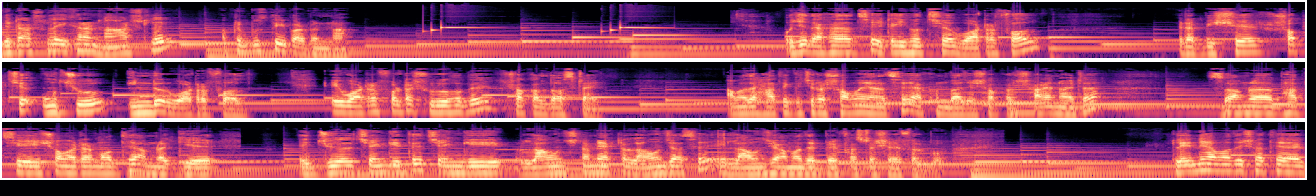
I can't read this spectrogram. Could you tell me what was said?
যেটা আসলে এখানে না আসলে আপনি বুঝতেই পারবেন না। ওই যে দেখা যাচ্ছে, এটাই হচ্ছে ওয়াটারফল এটা বিশ্বের সবচেয়ে উঁচু ইনডোর ওয়াটারফল এই ওয়াটারফলটা শুরু হবে সকাল দশটায়। আমাদের হাতে কিছুটা সময় আছে, এখন বাজে সকাল সাড়ে নয়টা। সো আমরা ভাবছি এই সময়টার মধ্যে আমরা গিয়ে এই জুয়েল চেঙ্গিতে, চেঙ্গি লাউঞ্জ নামে একটা লাউঞ্জ আছে। এই লাউঞ্জে আমাদের ব্রেকফাস্টটা সেরে ফেলব। প্লেনে আমাদের সাথে এক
